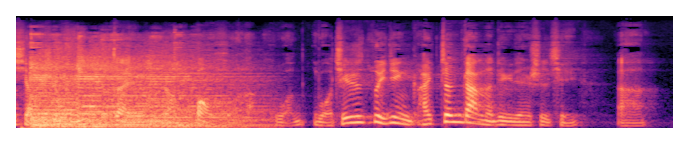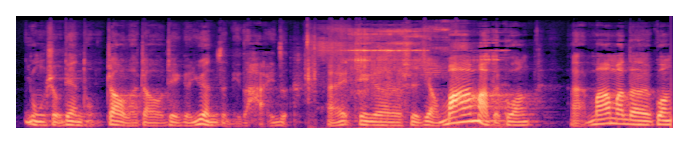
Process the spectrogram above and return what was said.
小视频在网上爆火了。我我其实最近还真干了这件事情啊，用手电筒照了照这个院子里的孩子。哎，这个是叫妈妈的光啊，妈妈的光，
